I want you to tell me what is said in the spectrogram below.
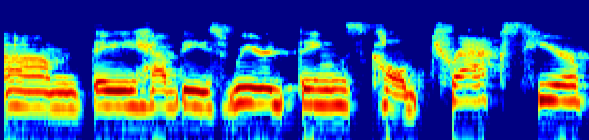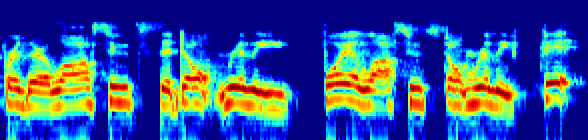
um, they have these weird things called tracks here for their lawsuits that don't really, FOIA lawsuits don't really fit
